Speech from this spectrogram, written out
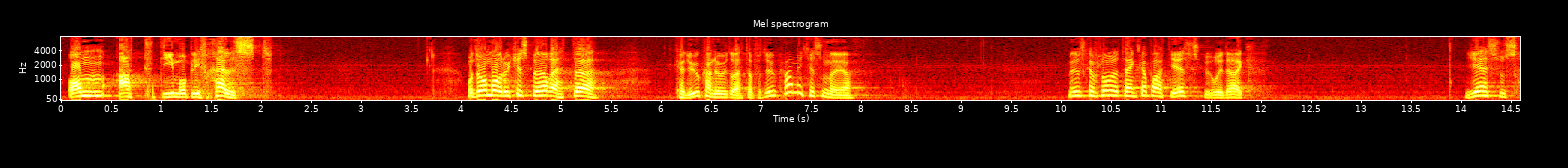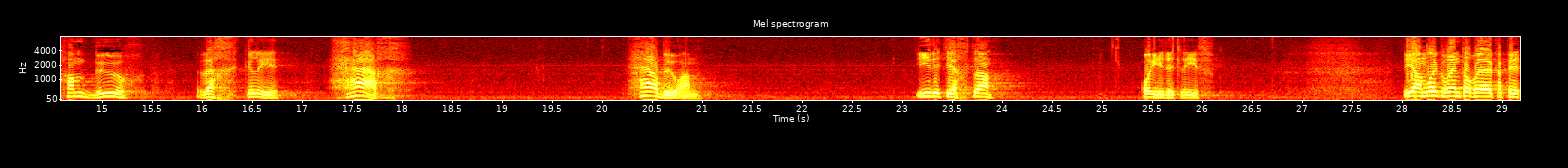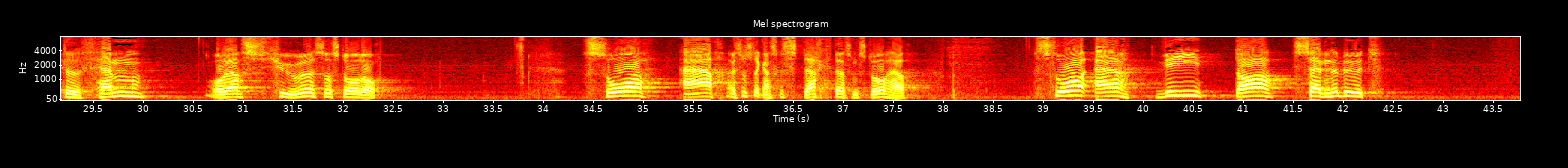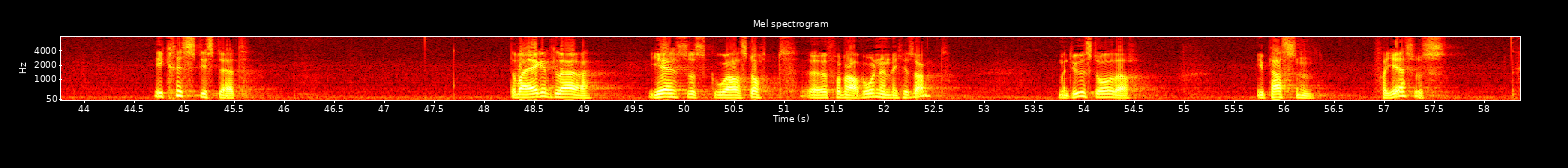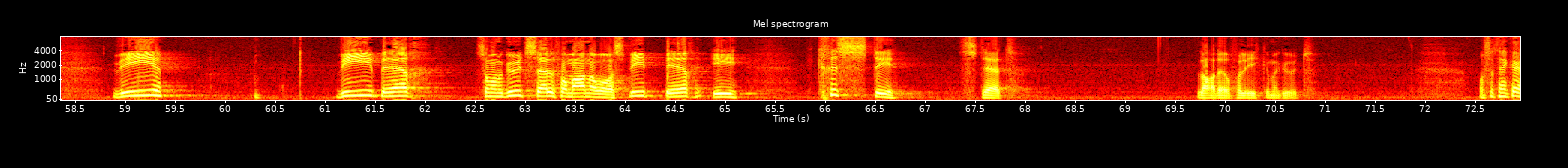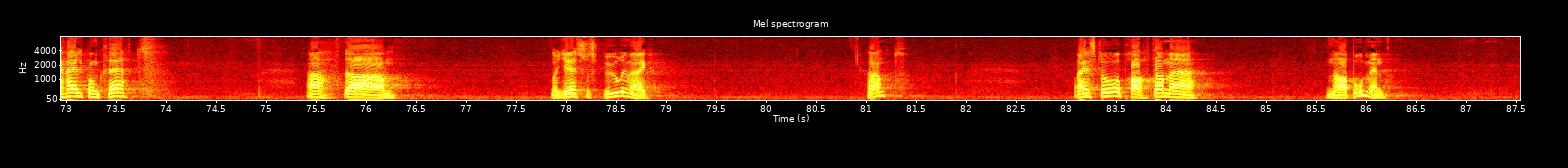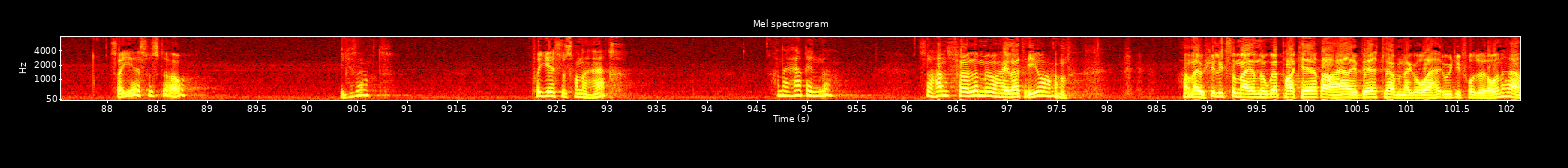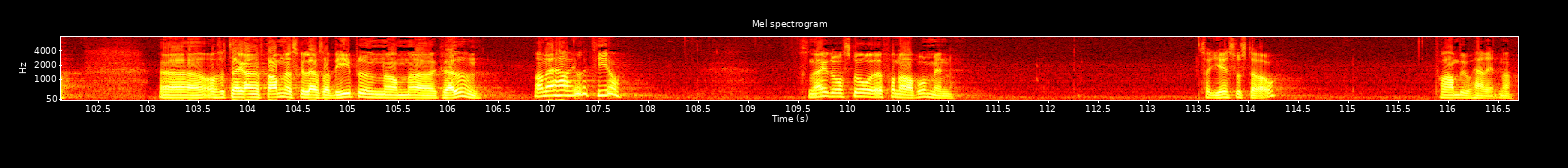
om at de må bli frelst. Og Da må du ikke spørre etter hva du kan utrette, for du kan ikke så mye. Men du skal få lov til å tenke på at Jesus bor i deg. Jesus han bor virkelig her. Her bor han. I ditt hjerte og i ditt liv. I 2. Korinterbrev kapittel 5 og vers 20 så står det Så er Jeg syns det er ganske sterkt, det som står her. Så er vi da sendebud i Kristi sted. Det var egentlig Jesus skulle ha stått for naboen din, ikke sant? Men du står der i plassen for Jesus. Vi, vi ber som om Gud selv formaner oss. Vi ber i Kristi sted. La dere forlike med Gud. Og så tenker jeg helt konkret at uh, når Jesus bor i meg sant? Og jeg står og prater med naboen min, er Jesus det òg. Ikke sant? For Jesus han er her. Han er her inne. Så han følger med hele tida. Han. han er jo ikke liksom noe jeg parkerer her i Betlehem når jeg går ut ifra dørene her. Uh, og så tar han fram når jeg skal lese Bibelen om uh, kvelden. Han er her hele tida. Så når jeg da står overfor naboen min, så er Jesus der òg. For han bor her inne.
